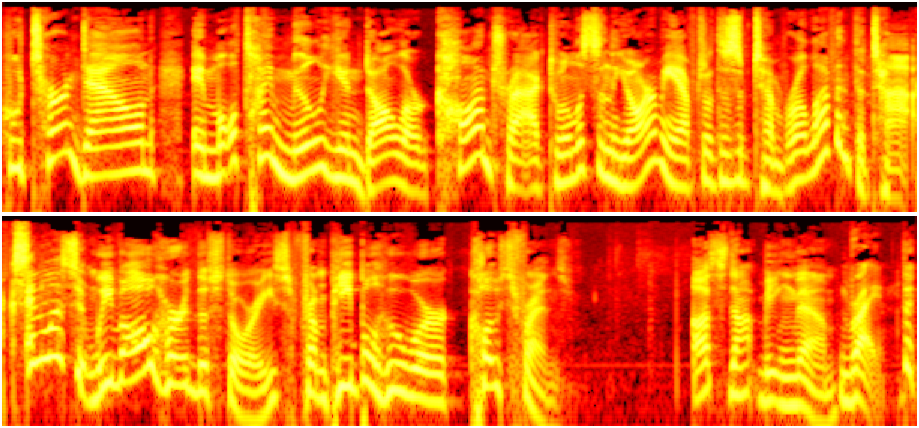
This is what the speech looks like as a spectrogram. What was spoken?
who turned down a multi-million dollar contract to enlist in the army after the September 11th attacks. And listen, we've all heard the stories from people who were close friends. Us not being them. Right. The,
